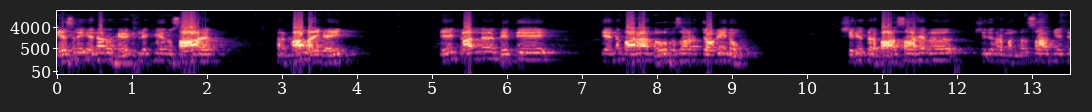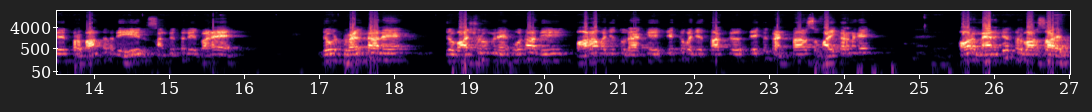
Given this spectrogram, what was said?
ਇਸ ਲਈ ਇਹਨਾਂ ਨੂੰ ਹੇਠ ਲਿਖੇ ਅਨੁਸਾਰ ਤਨਖਾਹ ਲਾਈ ਗਈ। ਇਹ ਕੱਲ ਬੀਤੇ 3/12/2024 ਨੂੰ ਸ਼੍ਰੀ ਦਰਬਾਰ ਸਾਹਿਬ, ਸ਼੍ਰੀ ਹਰਮੰਦਰ ਸਾਹਿਬ ਜੀ ਦੇ ਪ੍ਰਬੰਧ ਅਧੀਨ ਸੰਗਤ ਲਈ ਬਣੇ ਜੋ ਟਵੈਲਟਾਂ ਨੇ ਜੋ ਵਾਸ਼ਰੂਮ ਨੇ ਉਹਨਾਂ ਦੀ 12 ਵਜੇ ਤੋਂ ਲੈ ਕੇ 1 ਵਜੇ ਤੱਕ 1 ਘੰਟਾ ਸਫ਼ਾਈ ਕਰਨਗੇ। ਔਰ ਮੈਨੇਜਰ ਦਰਬਾਰ ਸਾਹਿਬ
